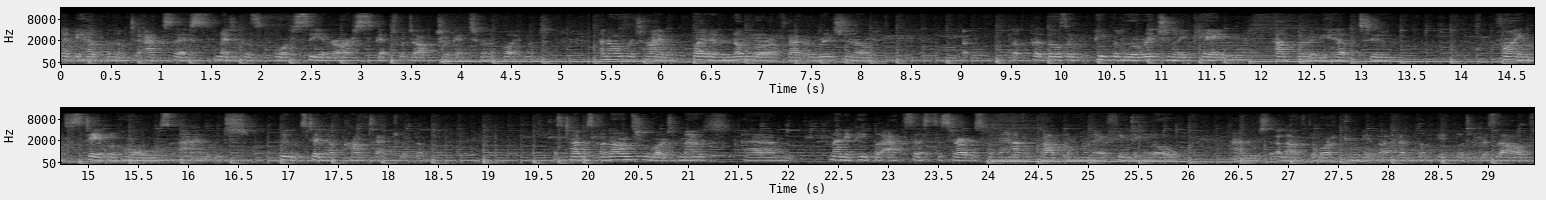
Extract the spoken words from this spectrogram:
maybe helping them to access medical support, see a nurse, get to a doctor, get to an appointment. And over time, quite a number of that original, uh, those are people who originally came, have been really helped to find stable homes and we would still have contact with them. As time has gone on through word of mouth, um, many people access the service when they have a problem, when they're feeling low and a lot of the work can be about helping people to resolve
